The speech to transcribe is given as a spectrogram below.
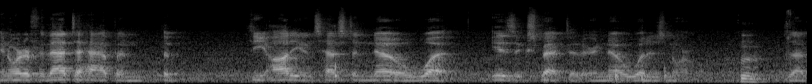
in order for that to happen, the the audience has to know what is expected or know what is normal. Mm. Is that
